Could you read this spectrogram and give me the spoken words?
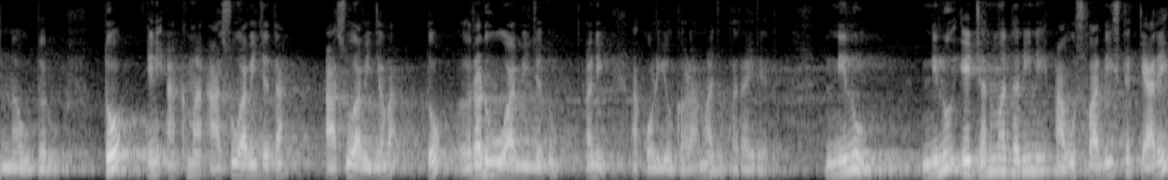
ન ઉતરવું. તો એની આંખમાં આંસુ આવી જતા. આંસુ આવી જવા તો રડવું આવી જતું અને આ કોળિયો ગળામાં જ ભરાઈ રહેતો. નીલું નીલું એ જન્મ ધરીને આવું સ્વાદિષ્ટ ક્યારેય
